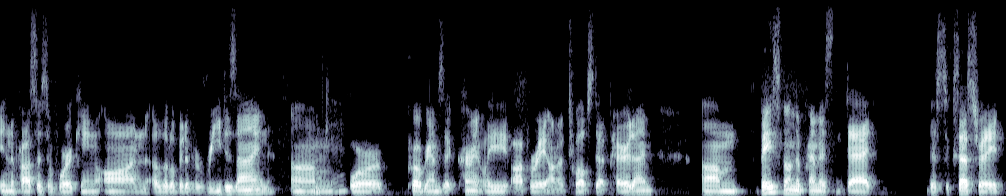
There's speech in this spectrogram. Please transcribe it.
in the process of working on a little bit of a redesign um, okay. for programs that currently operate on a 12 step paradigm um, based on the premise that the success rate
